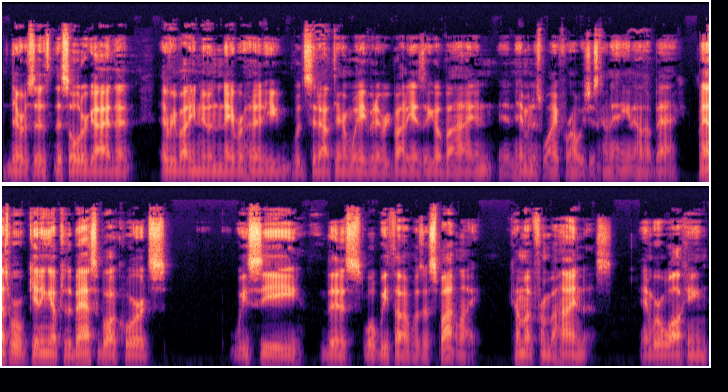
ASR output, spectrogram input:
there was this, this older guy that everybody knew in the neighborhood. He would sit out there and wave at everybody as they go by, and, and him and his wife were always just kind of hanging out out back. As we're getting up to the basketball courts, we see this, what we thought was a spotlight, come up from behind us. And we're walking,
